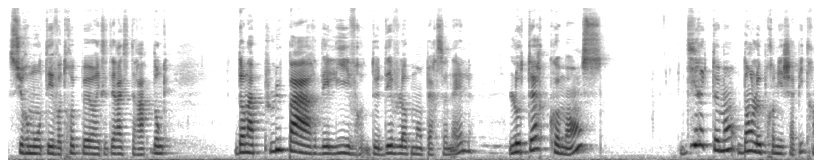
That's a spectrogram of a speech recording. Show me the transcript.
surmonter votre peur, etc., etc. Donc, dans la plupart des livres de développement personnel, l'auteur commence directement dans le premier chapitre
